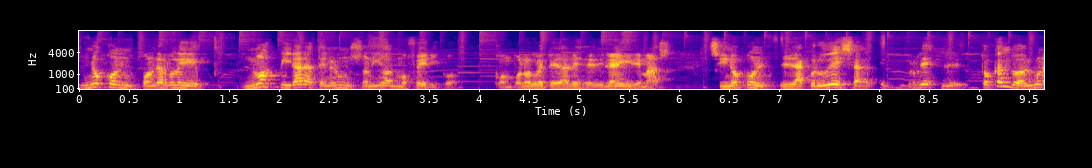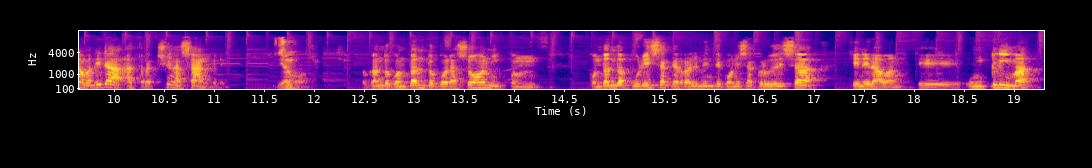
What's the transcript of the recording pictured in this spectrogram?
no con ponerle, no aspirar a tener un sonido atmosférico, con ponerle pedales de delay y demás, sino con la crudeza, tocando de alguna manera atracción a sangre, digamos, tocando con tanto corazón y con, con tanta pureza que realmente con esa crudeza generaban eh, un clima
